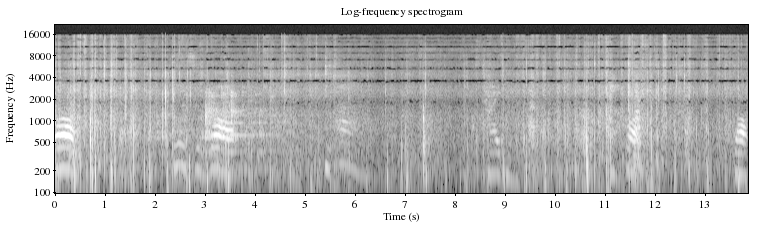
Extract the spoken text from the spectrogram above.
Walk. Easy walk. Titan. Walk. Walk.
